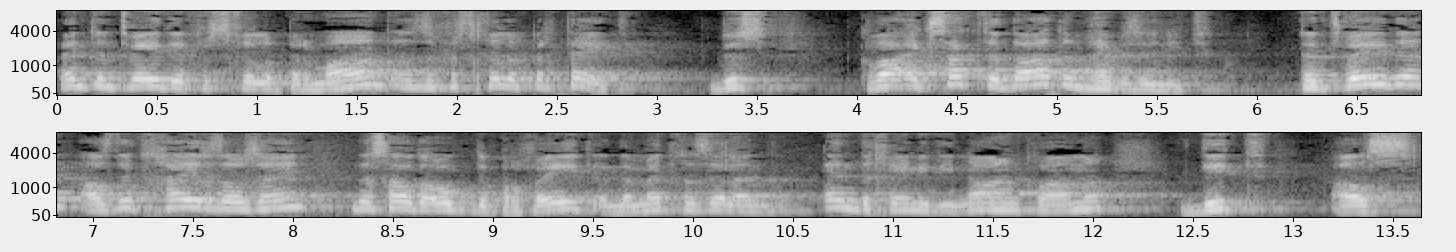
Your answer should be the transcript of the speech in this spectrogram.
En ten tweede, verschillen per maand en ze verschillen per tijd. Dus qua exacte datum hebben ze niet. Ten tweede, als dit gair zou zijn, dan zouden ook de profeet en de metgezel en, en degene die na hen kwamen, dit als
